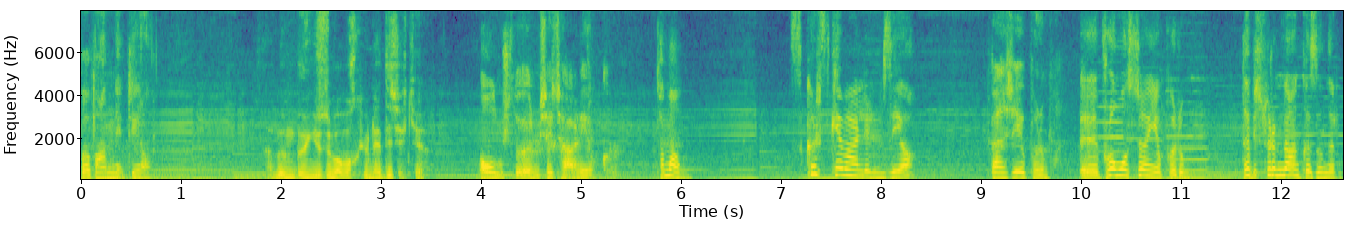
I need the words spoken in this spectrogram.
Baban ne diyor? Ben ön yüzüme bakıyor ne diyecek ya? Olmuş da ölmüşe çare yok. Tamam mı? Sıkarız kemerlerimizi ya. Ben şey yaparım, e, promosyon yaparım. Tabii sürümden kazanırım.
